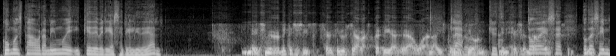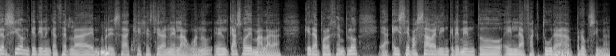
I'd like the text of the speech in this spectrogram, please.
¿Cómo está ahora mismo y qué debería ser el ideal? Eh, si me permite, si se refiere usted a las pérdidas de agua en la distribución... Claro, toda, esa, toda esa inversión que tienen que hacer las empresas que gestionan el agua, ¿no? En el caso de Málaga, que era, por ejemplo, eh, ahí se basaba el incremento en la factura próxima.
